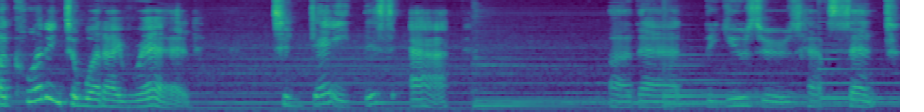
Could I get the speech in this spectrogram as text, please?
According to what I read, to date, this app uh, that the users have sent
